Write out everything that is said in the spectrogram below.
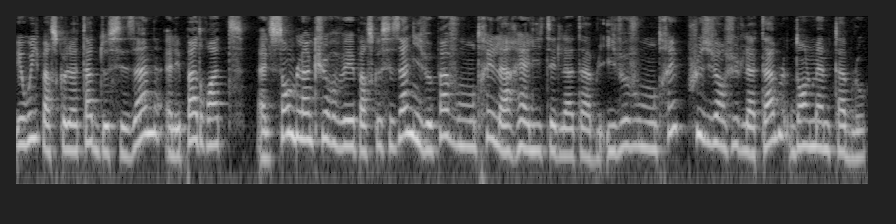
Et oui, parce que la table de Cézanne, elle est pas droite. Elle semble incurvée, parce que Cézanne, il veut pas vous montrer la réalité de la table, il veut vous montrer plusieurs vues de la table dans le même tableau.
